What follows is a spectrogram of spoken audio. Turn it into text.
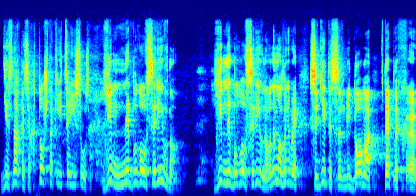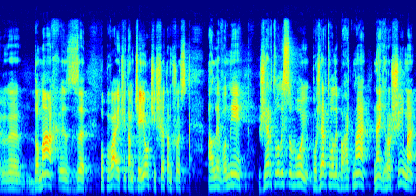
дізнатися, хто ж такий цей Ісус. Їм не було все рівно. Їм не було все рівно. Вони могли би сидіти собі вдома в теплих е, е, домах, е, з, попиваючи там чайок чи ще там щось. Але вони жертвували собою, пожертвували багатьма навіть грошима,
